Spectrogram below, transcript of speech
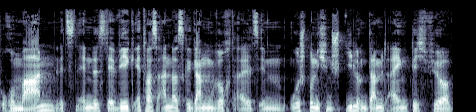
Roman letzten Endes der Weg etwas anders gegangen wird als im ursprünglichen Spiel und damit eigentlich für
